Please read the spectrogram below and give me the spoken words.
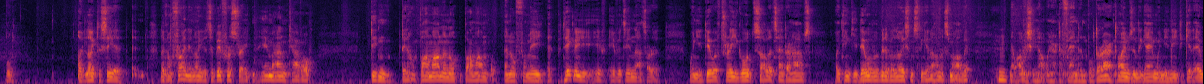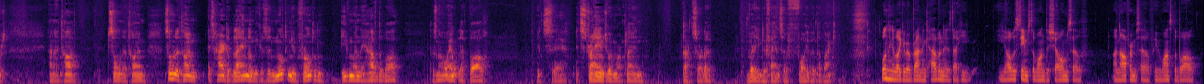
but I'd like to see it. Like on Friday night, it's a bit frustrating. Him and Cavo didn't they don't bomb on enough bomb on enough for me. Uh, particularly if if it's in that sort of when you do have three good solid centre halves. I think you do have a bit of a license to get on a small bit. Hmm. Now, obviously not when you're defending, but there are times in the game when you need to get out. And I thought some of the time, some of the time, it's hard to blame them because there's nothing in front of them, even when they have the ball. There's no outlet ball. It's uh, it's strange when we're playing that sort of very defensive five at the back. One thing I like about Brandon Cavan is that he he always seems to want to show himself and offer himself. He wants the ball,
